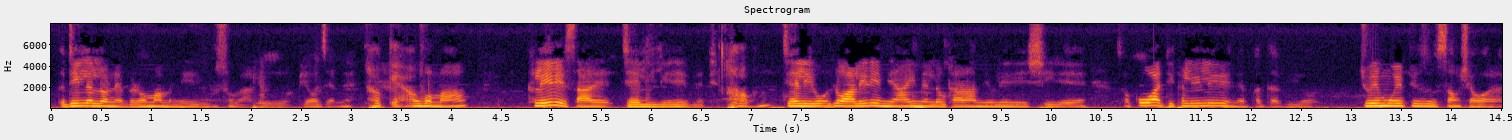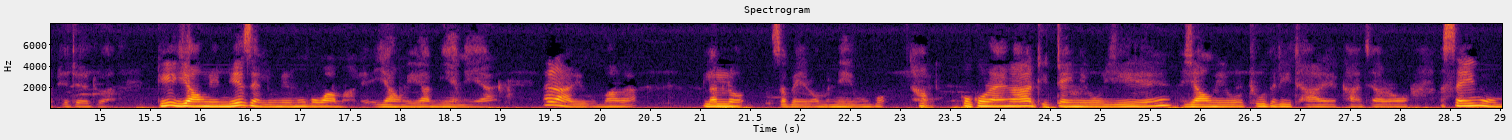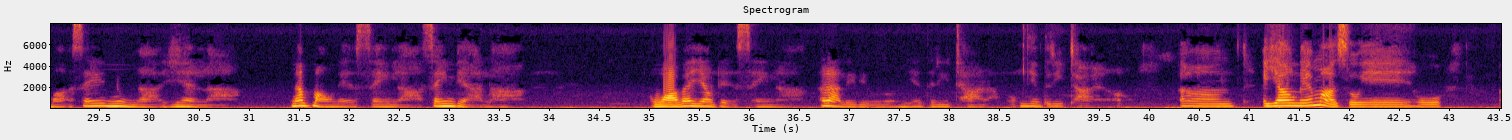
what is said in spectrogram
တတိလက်လွတ်နဲ့ဘယ်တော့မှမနေဘူးဆိုတာလေးကိုပြောချင်တယ်ဟုတ်ကဲ့ဟုတ်ဥပမာ ကလေးတွေစားတဲ့ဂျယ်လီလေးတွေပဲဖြစ်ဖြစ်ဟုတ်ပေါ့နော်ဂျယ်လီကိုအလွှာလေးတွေအများကြီးနဲ့လှုပ်ထားတာမျိုးလေးတွေရှိတယ်ဆိုတော့ကိုကဒီကလေးလေးတွေနဲ့ပတ်သက်ပြီးတော့ကျွေးမွေးပြုစုစောင့်ရှောက်ရတာဖြစ်တဲ့အတွက်ဒီအယောင်တွေနေ့စဉ်လူနေမှုဘဝမှာလည်းအယောင်တွေကမြင်နေရတယ်အဲ့ဒါတွေကိုမကလက်လွတ်စပယ်တော့မနေဘူးပေါ့ဟုတ်ကိုကိုယ်တိုင်ကဒီတိမ်တွေကိုရေးတယ်အယောင်တွေကိုအထူးသတိထားတဲ့အခါကျတော့အစိမ်းကိုမှအစိမ်းအနုလားအရင်လားနတ်မှောင်တဲ့အစိမ်းလားစိမ်းပြာလား အဝါဘက်ရောက်တဲ့အစိမ်းလားအဲ့ဒါလေးတွေကိုတော့အမြဲသတိထားတာပေါ့မြင်သတိထားတယ်ဟုတ်အမ်အယောင်ထဲမှာဆိုရင်ဟို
